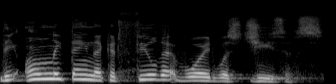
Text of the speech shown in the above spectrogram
The only thing that could fill that void was Jesus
